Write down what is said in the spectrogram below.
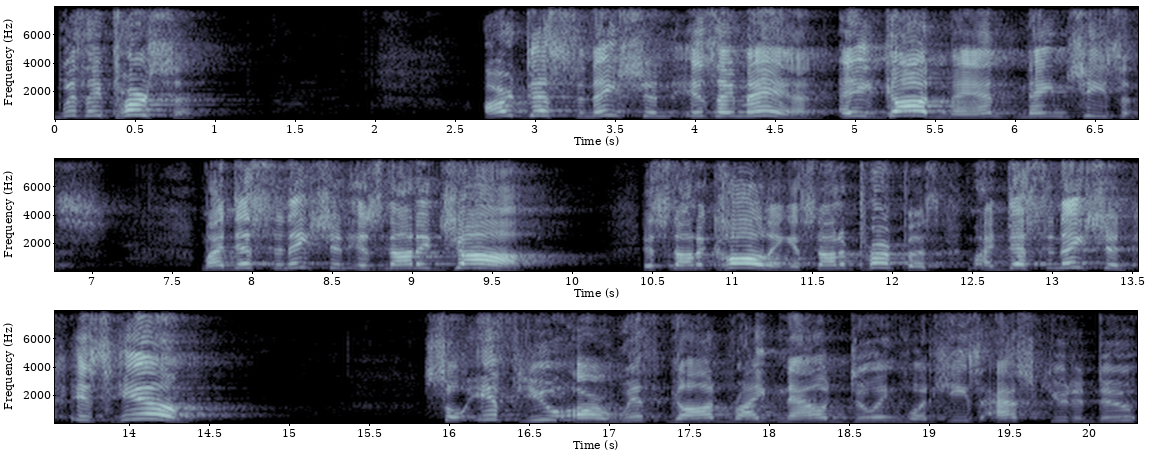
with a person. Our destination is a man, a God man named Jesus. My destination is not a job. It's not a calling. It's not a purpose. My destination is Him. So if you are with God right now doing what He's asked you to do,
